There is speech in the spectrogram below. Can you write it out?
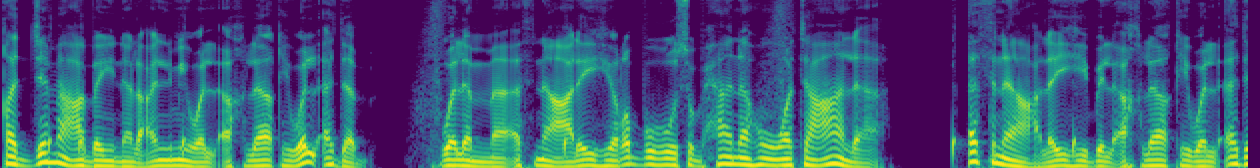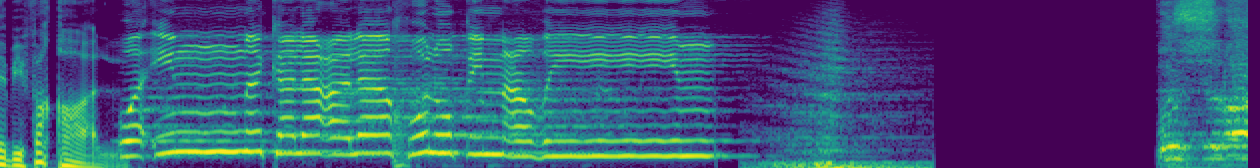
قد جمع بين العلم والأخلاق والأدب ولما أثنى عليه ربه سبحانه وتعالى أثنى عليه بالأخلاق والأدب فقال وإنك لعلى خلق عظيم. بشرى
